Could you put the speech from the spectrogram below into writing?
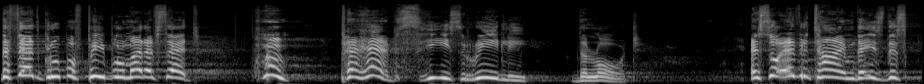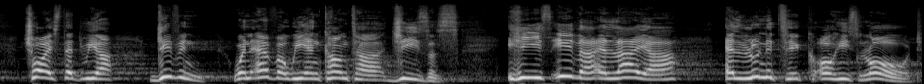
The third group of people might have said, hmm, perhaps he is really the Lord. And so every time there is this choice that we are given whenever we encounter Jesus, he is either a liar a lunatic or his Lord.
